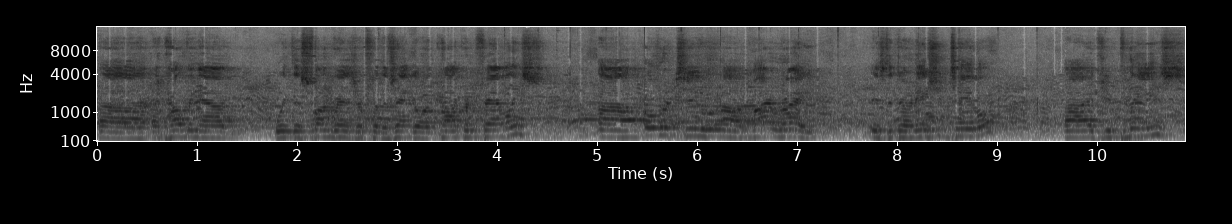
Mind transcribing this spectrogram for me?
uh, and helping out with this fundraiser for the Zengo and Cochran families. Uh, over to uh, my right is the donation table. Uh, if you please,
